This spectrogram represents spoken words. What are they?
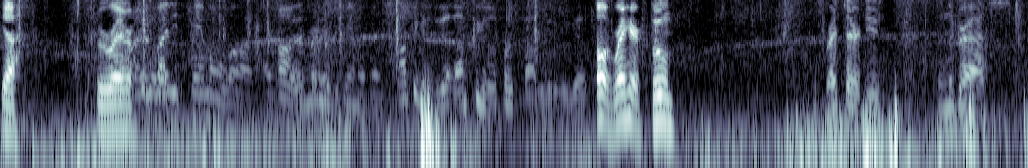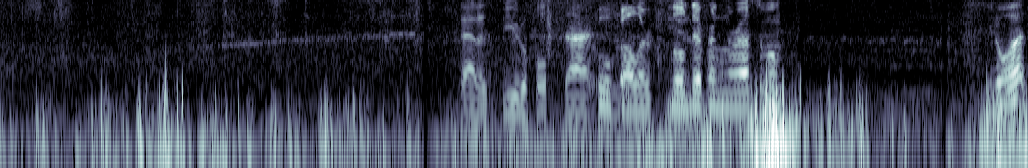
yeah, we're right. ar- I'm thinking, of the, I'm thinking of the first spot. Oh, right here. Boom. Right there, dude. In the grass. That is beautiful. That Cool is color. A little different than the rest of them. You know what?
